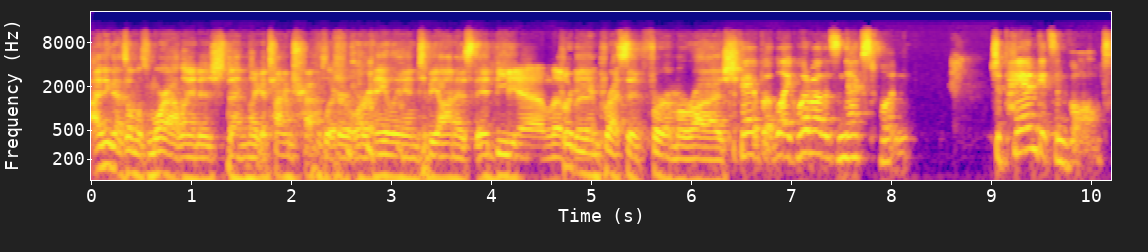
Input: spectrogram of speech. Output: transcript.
I think that's almost more outlandish than like a time traveler or an alien. To be honest, it'd be yeah, pretty bit. impressive for a mirage. Okay, but like, what about this next one? Japan gets involved.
